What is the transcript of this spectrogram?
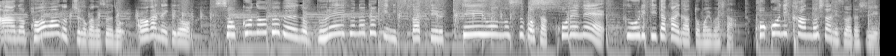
あの、パワーワードっていうのかな、そういうの。わかんないけど、そこの部分のブレイクの時に使っている低音の凄さ、これね、クオリティ高いなと思いました。ここに感動したんです、私。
